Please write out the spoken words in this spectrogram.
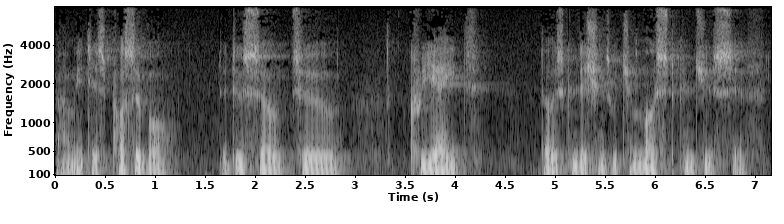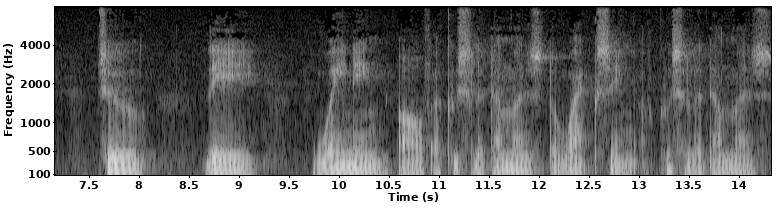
um, it is possible, to do so to create those conditions which are most conducive to the waning of akusala dhammas, the waxing of kusala dhammas,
